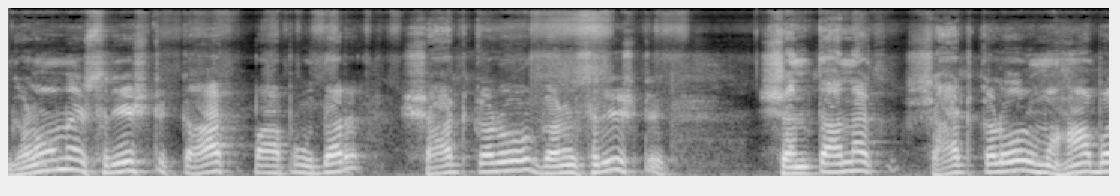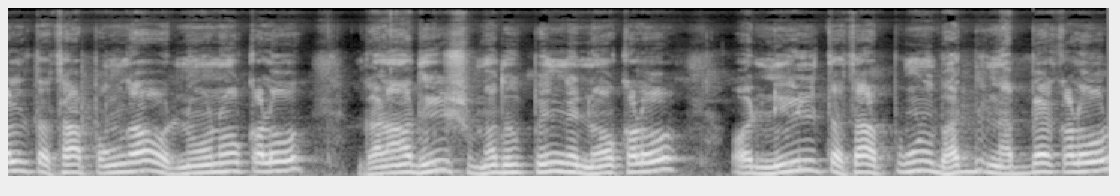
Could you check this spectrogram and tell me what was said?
गणों में श्रेष्ठ काक पापोदर साठ करोड़, गणश्रेष्ठ संतानक, साठ करोड़ महाबल तथा पुंगा और नौ नौ करोड़, गणाधीश, मधुपिंग नौ करोड़ और नील तथा पूर्णभद्र नब्बे करोड़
